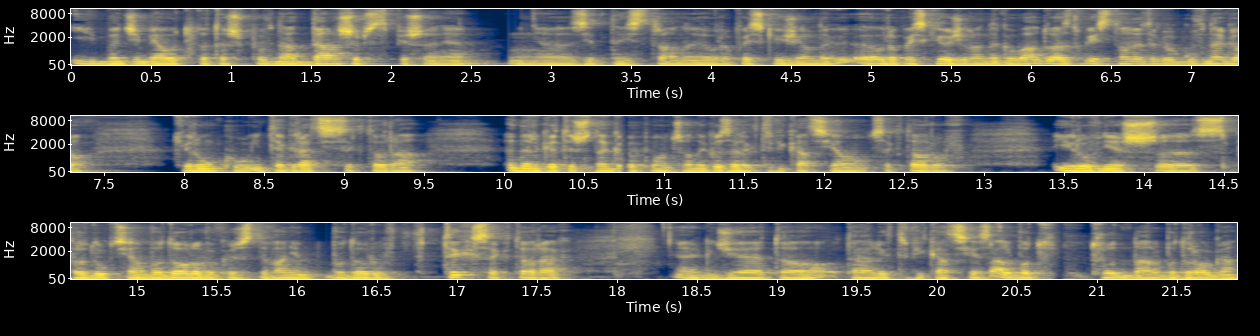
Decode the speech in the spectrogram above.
i będzie miało to też wpływ na dalsze przyspieszenie e, z jednej strony Europejskiego Zielonego, Europejskiego Zielonego Ładu, a z drugiej strony tego głównego kierunku integracji sektora energetycznego połączonego z elektryfikacją sektorów i również e, z produkcją wodoru, wykorzystywaniem wodoru w tych sektorach, gdzie to, ta elektryfikacja jest albo trudna, albo droga.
